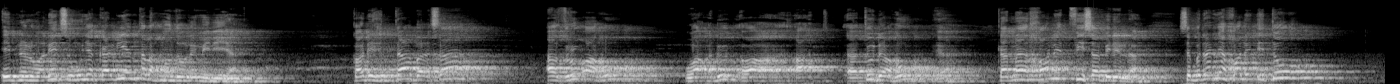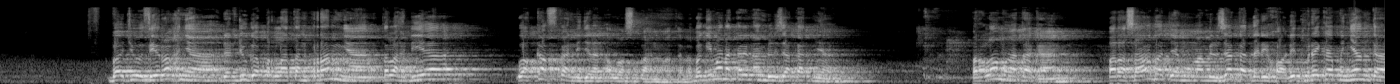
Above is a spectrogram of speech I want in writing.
Ibnu Walid sungguhnya kalian telah menzalimi dia. Qad ihtabasa azru'ahu wa ya karena Khalid fi sabilillah. Sebenarnya Khalid itu baju zirahnya dan juga peralatan perangnya telah dia wakafkan di jalan Allah Subhanahu wa taala. Bagaimana kalian ambil zakatnya? Para ulama mengatakan, para sahabat yang mengambil zakat dari Khalid, mereka menyangka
